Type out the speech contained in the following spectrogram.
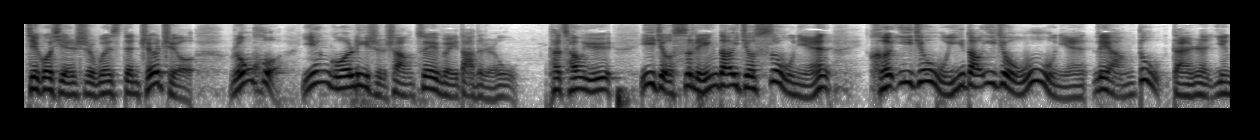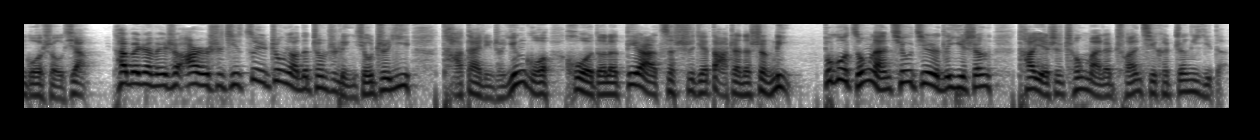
结果显示，Winston Churchill 荣获英国历史上最伟大的人物。他曾于一九四零到一九四五年和一九五一到一九五五年两度担任英国首相。他被认为是二十世纪最重要的政治领袖之一。他带领着英国获得了第二次世界大战的胜利。不过，总揽丘吉尔的一生，他也是充满了传奇和争议的。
